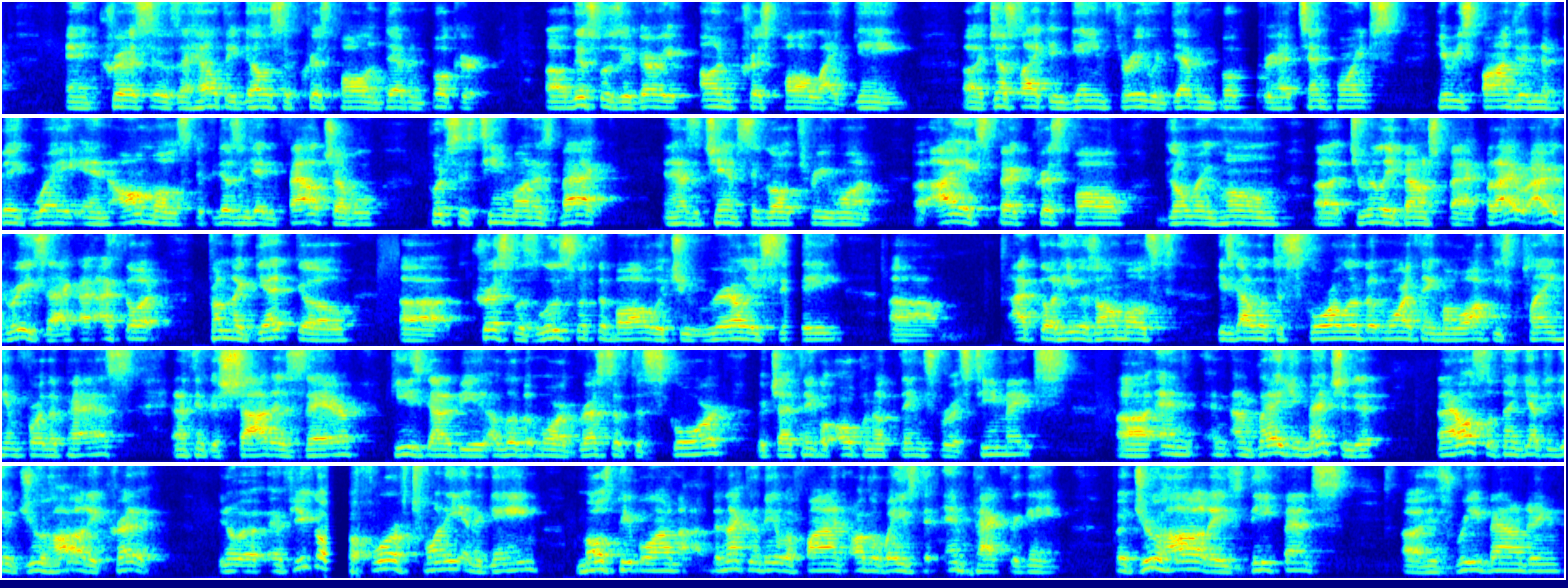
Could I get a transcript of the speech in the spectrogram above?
And Chris, it was a healthy dose of Chris Paul and Devin Booker. Uh, this was a very un-Chris Paul-like game. Uh, just like in Game Three when Devin Booker had 10 points, he responded in a big way and almost, if he doesn't get in foul trouble, puts his team on his back and has a chance to go 3 1. Uh, I expect Chris Paul going home uh, to really bounce back. But I, I agree, Zach. I, I, thought from the get go, uh, Chris was loose with the ball, which you rarely see. Um, I thought he was almost, he's got to look to score a little bit more. I think Milwaukee's playing him for the pass, and I think the shot is there. He's got to be a little bit more aggressive to score, which I think will open up things for his teammates. Uh, and, and I'm glad you mentioned it. And I also think you have to give Jrue Holiday credit. You know, if you go four of 20 in a game, most people are they're not going to be able to find other ways to impact the game. But Jrue Holiday's defense, uh, his rebounding,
